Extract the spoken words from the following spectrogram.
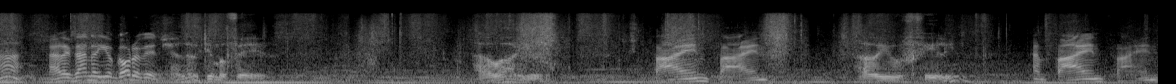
Ah, Alexander Yegorovich. Hello, Timofeyev. How are you? Fine, fine. How are you feeling? I'm fine, fine.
